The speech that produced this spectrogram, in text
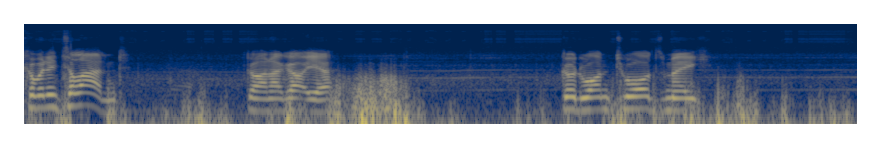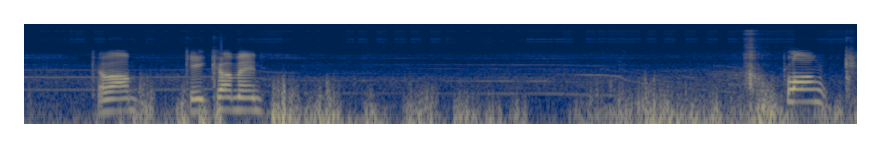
Coming into land? Go on, I got you. Good one towards me. Come on, keep coming. Plonk.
